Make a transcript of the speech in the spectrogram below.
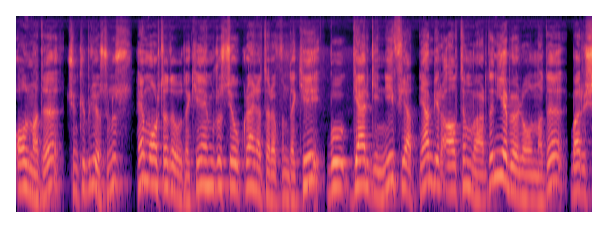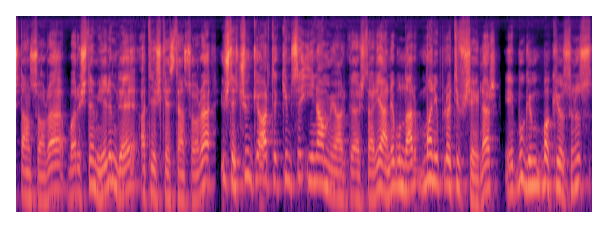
olmadı. Çünkü biliyorsunuz hem Orta Doğu'daki hem Rusya Ukrayna tarafındaki bu gerginliği fiyatlayan bir altın vardı. Niye böyle olmadı? Barıştan sonra, barış demeyelim de ateşkesten sonra. İşte çünkü artık kimse inanmıyor arkadaşlar. Yani bunlar manipülatif şeyler. E, bugün bakıyorsunuz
